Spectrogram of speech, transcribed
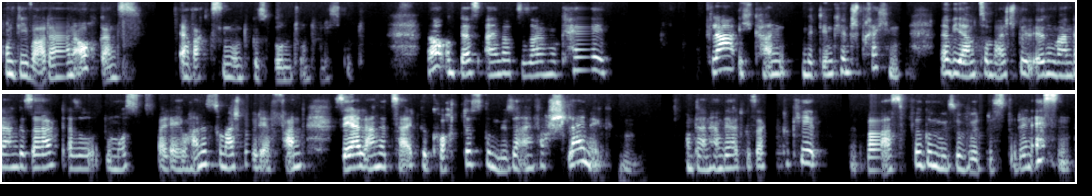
Und die war dann auch ganz erwachsen und gesund und alles gut. Ja, und das einfach zu sagen, okay, klar, ich kann mit dem Kind sprechen. Ne, wir haben zum Beispiel irgendwann dann gesagt, also du musst, weil der Johannes zum Beispiel, der fand sehr lange Zeit gekochtes Gemüse einfach schleimig. Mhm. Und dann haben wir halt gesagt, okay, was für Gemüse würdest du denn essen?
